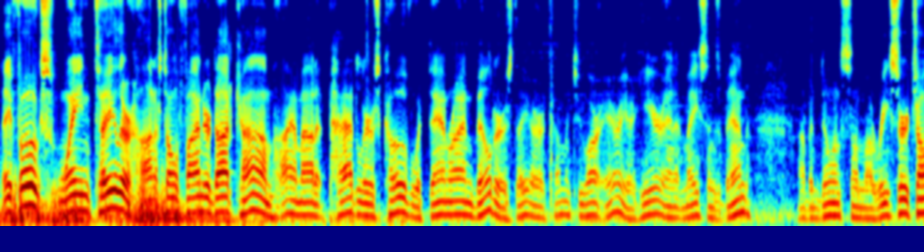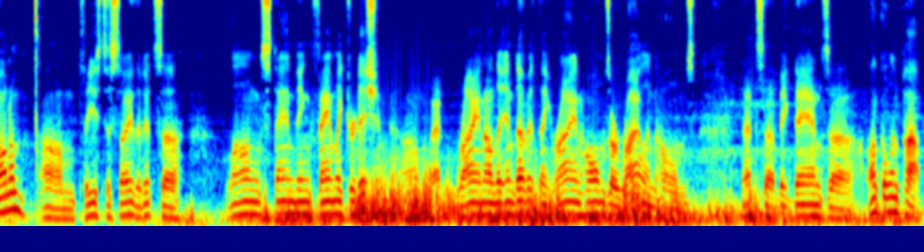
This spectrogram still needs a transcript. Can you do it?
Hey folks, Wayne Taylor, HonestHomeFinder.com. I am out at Paddler's Cove with Dan Ryan Builders. They are coming to our area here and at Mason's Bend. I've been doing some uh, research on them. Um, pleased to say that it's a long-standing family tradition. Um, that Ryan on the end of it, think Ryan Homes or Ryland Homes. That's uh, Big Dan's uh, uncle and pop.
